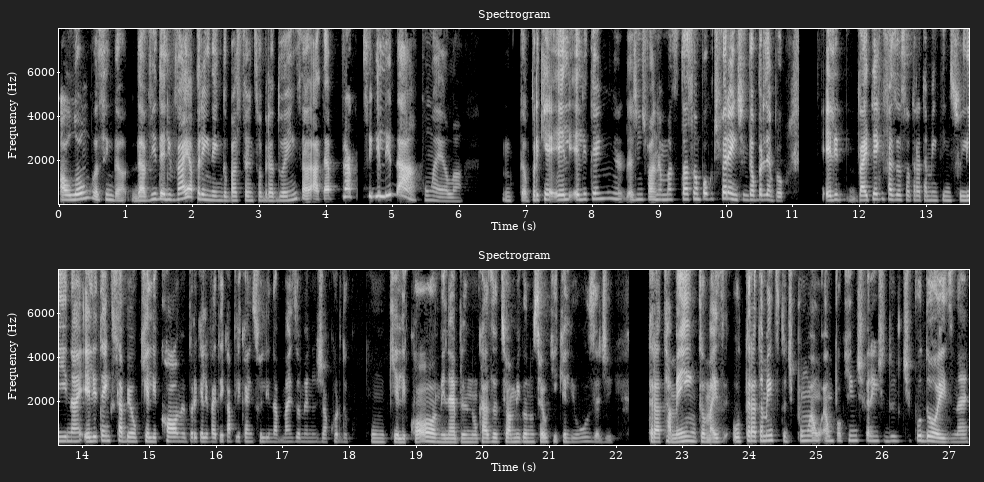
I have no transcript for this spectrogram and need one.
ao longo assim da, da vida ele vai aprendendo bastante sobre a doença até para conseguir lidar com ela. Então, porque ele, ele tem, a gente fala, né, uma situação um pouco diferente. Então, por exemplo, ele vai ter que fazer o seu tratamento de insulina, ele tem que saber o que ele come, porque ele vai ter que aplicar insulina mais ou menos de acordo com o que ele come, né? No caso do seu amigo, eu não sei o que, que ele usa de tratamento, mas o tratamento do tipo 1 é um, é um pouquinho diferente do tipo 2, né?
